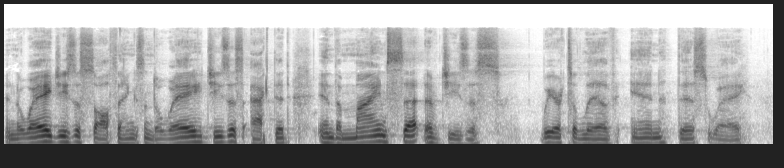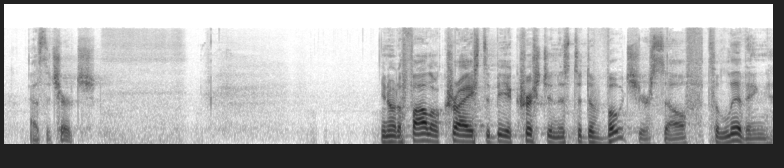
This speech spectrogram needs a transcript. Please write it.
In the way Jesus saw things, in the way Jesus acted, in the mindset of Jesus, we are to live in this way as the church. You know, to follow Christ, to be a Christian, is to devote yourself to living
